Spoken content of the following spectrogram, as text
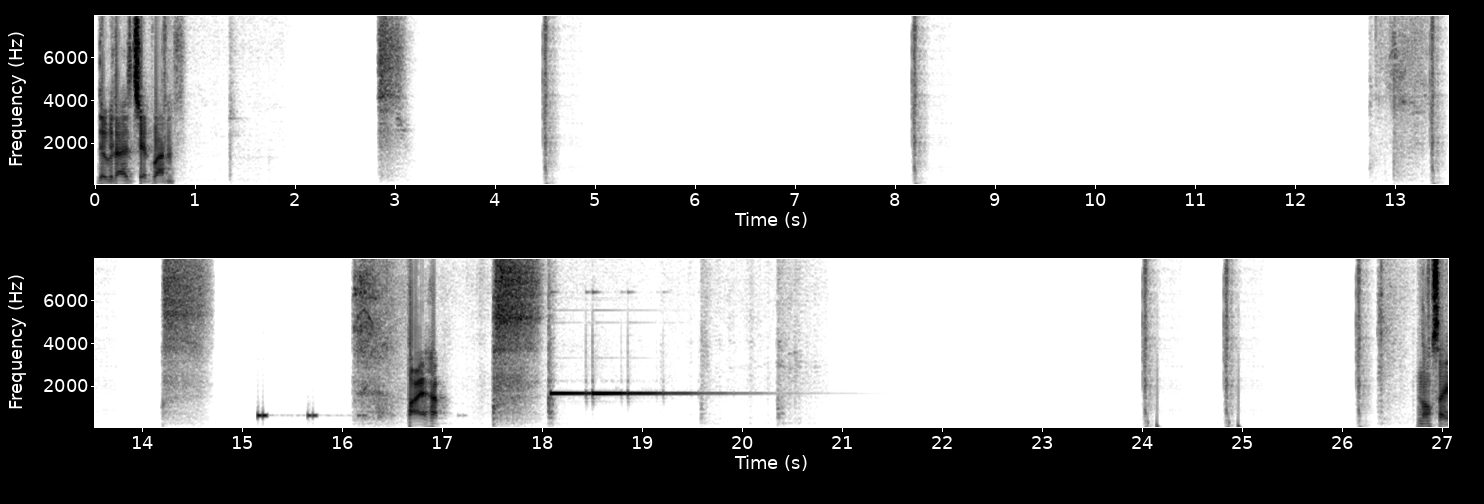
เดี๋ยวเวลาเจ็ดวันไปครับ ต้องใส่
